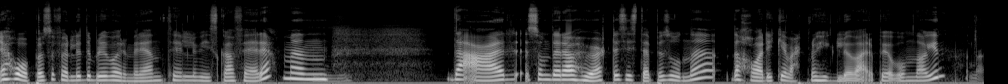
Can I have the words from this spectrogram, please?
jeg håper selvfølgelig det blir varmere igjen til vi skal ha ferie, men Mm. det er, som dere har hørt de siste episodene, det har ikke vært noe hyggelig å være på jobb om dagen. Nei.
